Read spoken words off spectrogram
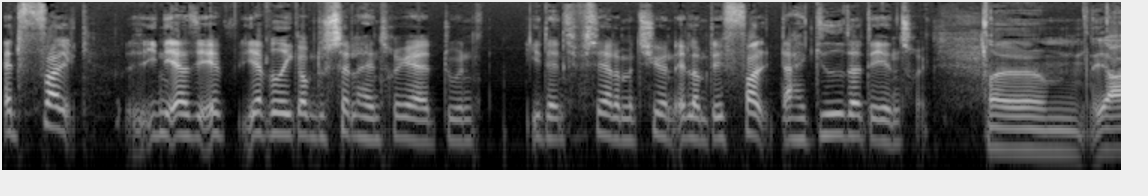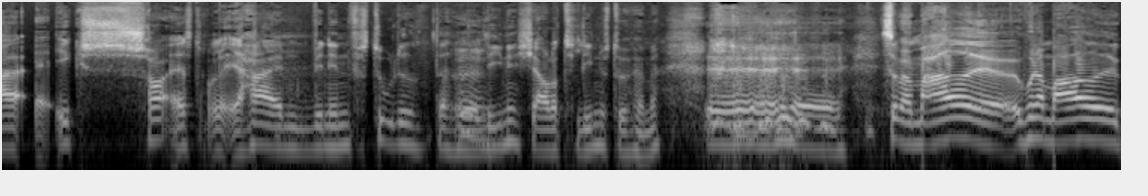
at folk... Jeg, jeg, jeg ved ikke, om du selv har indtryk af, at du identificerer dig med tyren, eller om det er folk, der har givet dig det indtryk. Øhm, jeg er ikke så astro... Jeg har en veninde fra studiet, der hedder Mm. mm. Line. Shout out til Line, hvis du hører med. øh, som er meget... Øh, hun er meget øh,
